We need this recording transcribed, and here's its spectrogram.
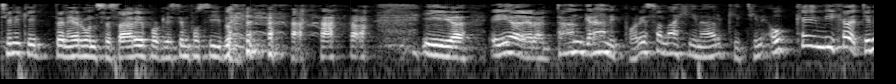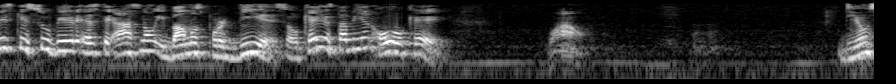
tiene que tener un cesárea porque es imposible. y uh, ella era tan grande, puedes imaginar que tiene, ok, mija, tienes que subir este asno y vamos por 10, ok, ¿está bien? Oh, ok. Wow. Dios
